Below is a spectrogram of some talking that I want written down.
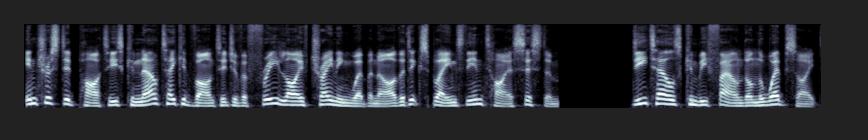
Interested parties can now take advantage of a free live training webinar that explains the entire system. Details can be found on the website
